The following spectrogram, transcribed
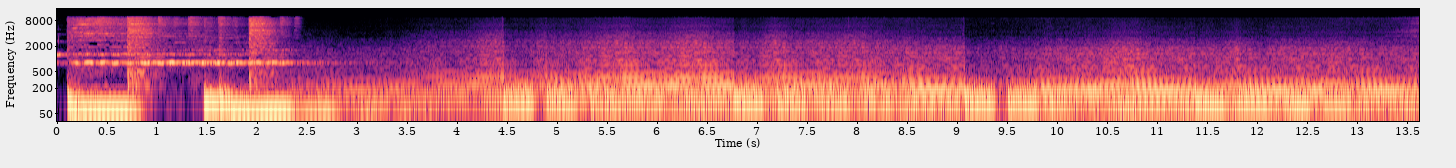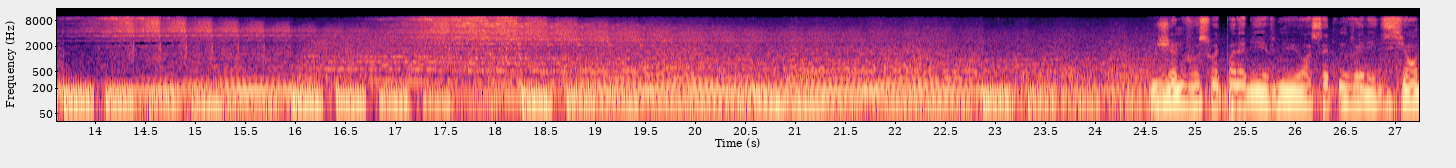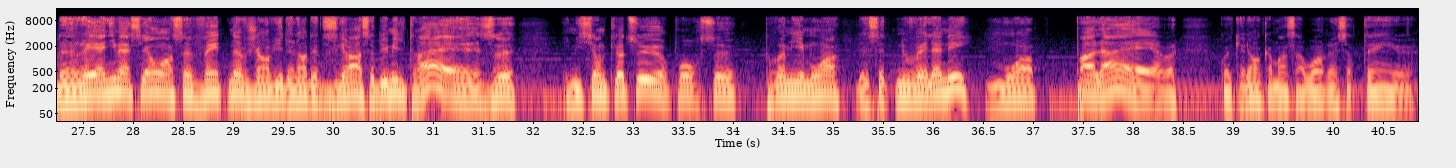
Je ne vous souhaite pas la bienvenue en cette nouvelle édition de réanimation en ce 29 janvier de l'an de disgrâce 2013. Émission de clôture pour ce premier mois de cette nouvelle année, mois polaire. Quoique là, on commence à avoir un certain, euh,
